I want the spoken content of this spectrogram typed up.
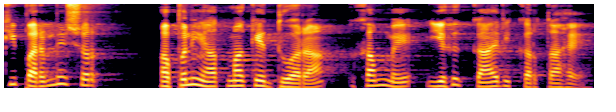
कि परमेश्वर अपनी आत्मा के द्वारा हम में यह कार्य करता है।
